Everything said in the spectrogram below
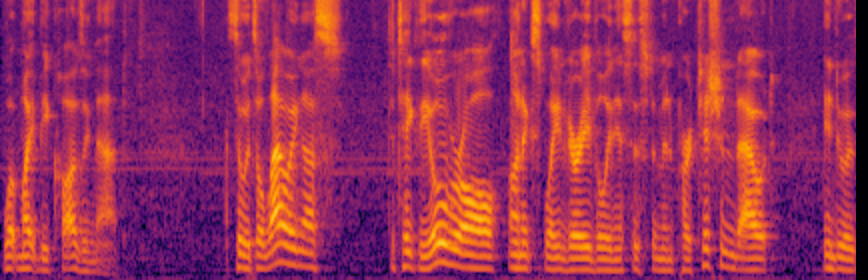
what might be causing that. So it's allowing us to take the overall unexplained variability in a system and partition it out into a,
